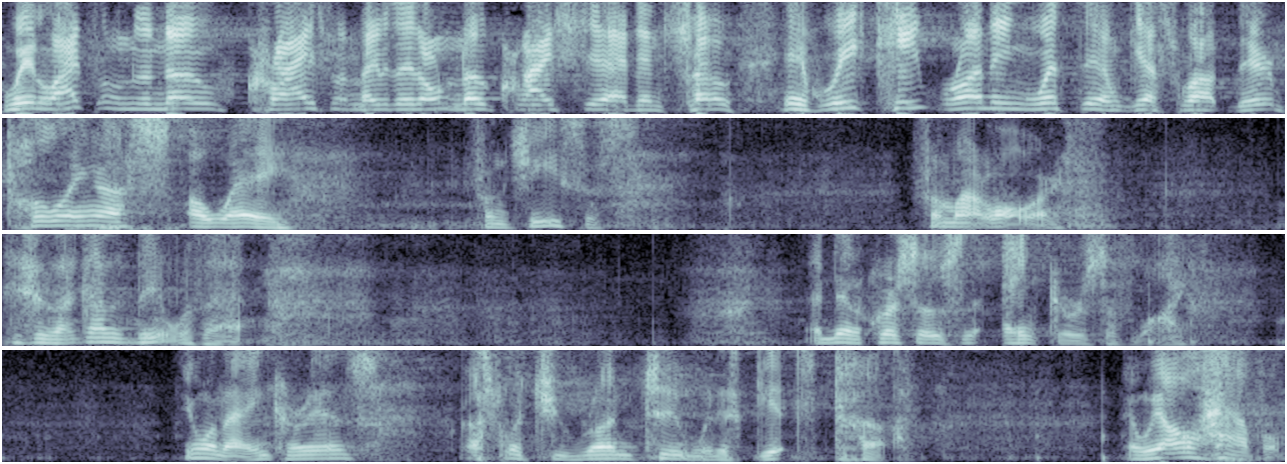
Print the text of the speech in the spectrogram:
we like them to know Christ, but maybe they don't know Christ yet. And so if we keep running with them, guess what? They're pulling us away from Jesus from our Lord. He says, I got to deal with that. And then, of course, those are the anchors of life. You know what an anchor is? That's what you run to when it gets tough. And we all have them.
